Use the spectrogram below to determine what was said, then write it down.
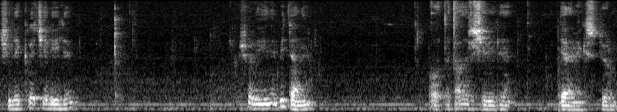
çilek reçeliyle şöyle yine bir tane portakal reçeliyle denemek istiyorum.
